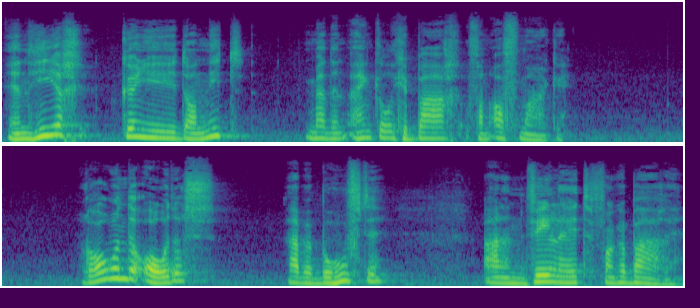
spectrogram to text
En hier kun je je dan niet met een enkel gebaar van afmaken. Rouwende ouders hebben behoefte aan een veelheid van gebaren,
